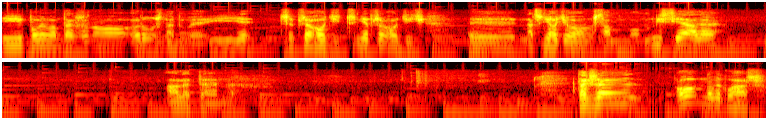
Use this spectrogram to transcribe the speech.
i powiem wam tak, że no różne były i je, czy przechodzić, czy nie przechodzić, yy, znaczy nie chodzi o samą misję, ale ale ten Także o, nowy kucharz.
